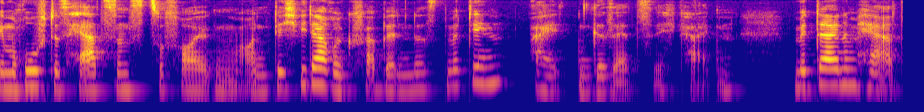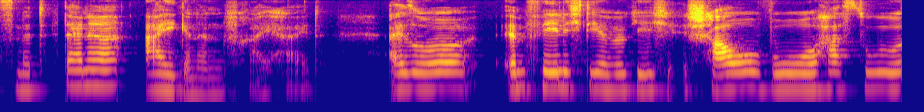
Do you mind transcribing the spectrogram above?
dem Ruf des Herzens zu folgen und dich wieder rückverbindest mit den alten Gesetzlichkeiten, mit deinem Herz, mit deiner eigenen Freiheit. Also empfehle ich dir wirklich, schau, wo hast du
